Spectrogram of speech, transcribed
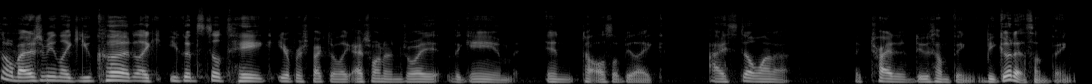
No, but I just mean like you could like you could still take your perspective. Like I just want to enjoy the game, and to also be like, I still want to like try to do something, be good at something,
